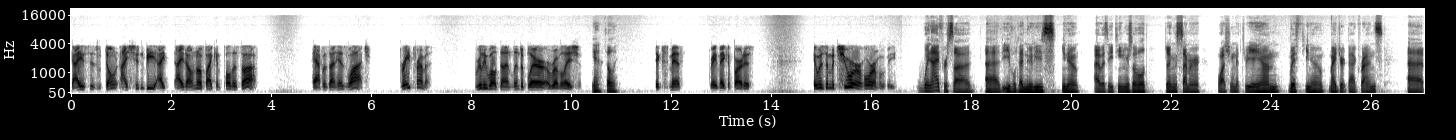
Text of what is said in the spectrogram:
guy who says, "Don't I shouldn't be I I don't know if I can pull this off." Happens on his watch. Great premise. Really well done. Linda Blair, a revelation. Yeah. Totally. Dick Smith, great makeup artist. It was a mature horror movie. when I first saw uh, the Evil Dead movies, you know, I was 18 years old during the summer, watching them at 3 a.m. with, you know, my dirtbag friends. Uh,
